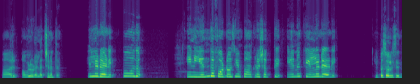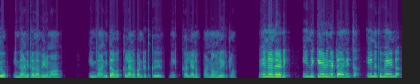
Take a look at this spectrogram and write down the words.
பாரு அவளோட லட்சணத்தை. இல்ல டேடி. போதும். இனி எந்த போட்டோஸையும் பாக்குற சக்தி எனக்கு இல்ல டேடி. இப்ப சொல்லு சித்து இந்த அனிதா தான் வேணுமா? இந்த அனிதாவை கல்யாணம் பண்றதுக்கு நீ கல்யாணம் பண்ணாமலே இருக்கலாம். வேணாம் டாடி இந்த கேடு கட்ட அனிதா எனக்கு வேண்டாம்.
